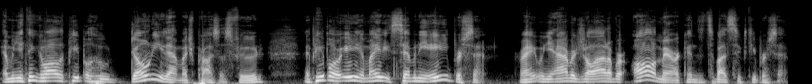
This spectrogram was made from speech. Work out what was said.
And when you think of all the people who don't eat that much processed food, the people who are eating it might eat 70, 80%, right? When you average it all out over all Americans, it's about 60%.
